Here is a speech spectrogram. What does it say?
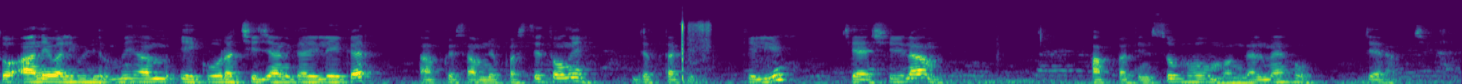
तो आने वाली वीडियो में हम एक और अच्छी जानकारी लेकर आपके सामने उपस्थित होंगे। जब तक के लिए जय श्री राम आपका दिन शुभ हो, मंगलमय हो। जय राम जी।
